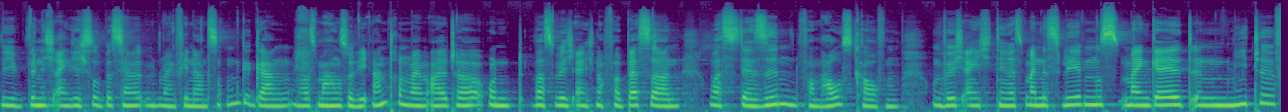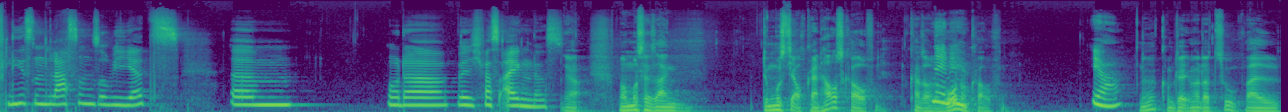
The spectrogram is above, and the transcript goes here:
wie bin ich eigentlich so bisher mit, mit meinen Finanzen umgegangen? Was machen so die anderen in meinem Alter? Und was will ich eigentlich noch verbessern? Was ist der Sinn vom Haus kaufen? Und will ich eigentlich den Rest meines Lebens mein Geld in Miete fließen lassen, so wie jetzt? Ähm, oder will ich was Eigenes? Ja, man muss ja sagen, du musst ja auch kein Haus kaufen. Du kannst auch Nee, eine nee. Wohnung kaufen. Ja, Ne? Kommt ja immer dazu, weil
